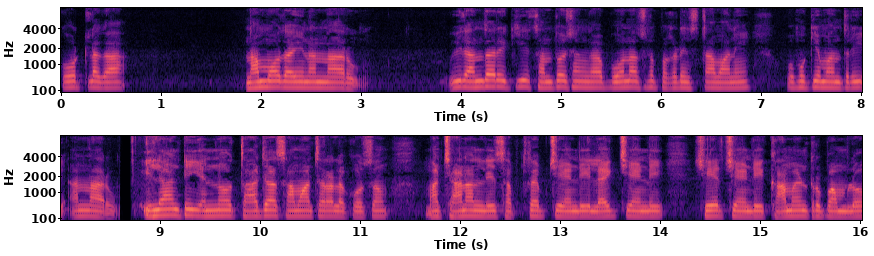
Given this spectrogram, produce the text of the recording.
కోట్లగా నమోదైనన్నారు. వీరందరికీ సంతోషంగా బోనస్ను ప్రకటిస్తామని ఉప ముఖ్యమంత్రి అన్నారు. ఇలాంటి ఎన్నో తాజా సమాచారాల కోసం మా ఛానల్ని సబ్స్క్రైబ్ చేయండి లైక్ చేయండి షేర్ చేయండి. కామెంట్ రూపంలో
